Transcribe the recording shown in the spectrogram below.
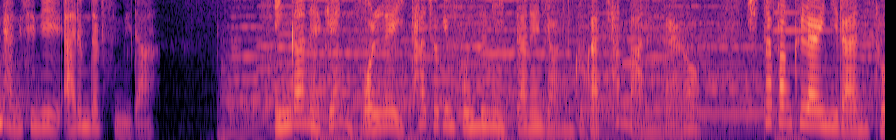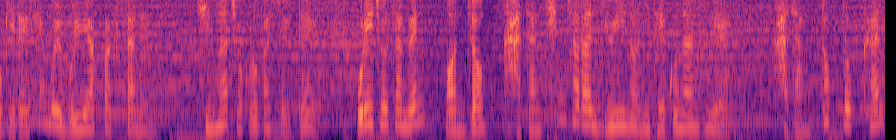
당신이 아름답습니다. 인간에겐 원래 이타적인 본능이 있다는 연구가 참 많은데요. 슈타판 클라인이란 독일의 생물 물리학 박사는 진화적으로 봤을 때 우리 조상은 먼저 가장 친절한 유인원이 되고 난 후에 가장 똑똑한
